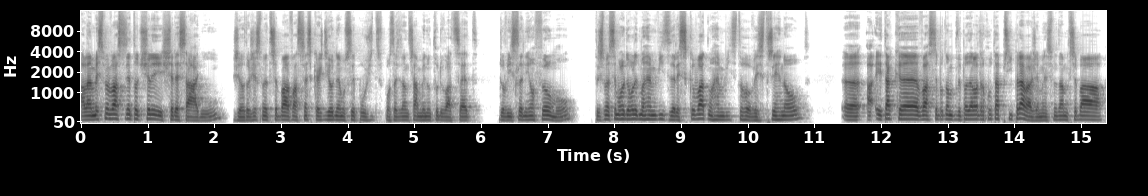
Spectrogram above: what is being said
ale my jsme vlastně točili 60 dní, že jo, takže jsme třeba vlastně z každého dne museli použít v podstatě tam třeba minutu 20 do výsledného filmu, takže jsme si mohli dovolit mnohem víc riskovat, mnohem víc toho vystřihnout. Eh, a i tak eh, vlastně potom vypadala trochu ta příprava, že my jsme tam třeba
